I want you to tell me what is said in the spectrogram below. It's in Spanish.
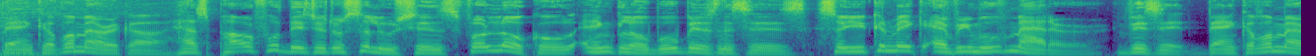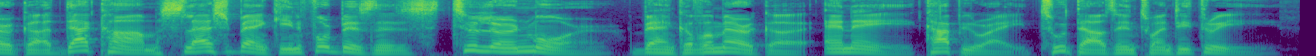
Bank of America has powerful digital solutions for local and global businesses, so you can make every move matter. Visit bankofamerica.com slash banking for business to learn more. Bank of America, N.A., copyright 2023.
